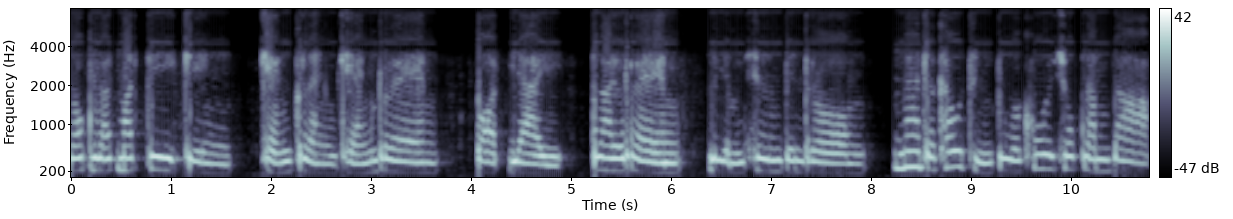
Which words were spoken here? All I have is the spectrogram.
ล็อกรัดมัดตีเก่ง แข็งแกร่งแข็งแรง ปอดใหญ่ ปลายแรง เหลี่ยมเชิงเป็นรอง น่าจะเข้าถึงตัวคู่ชกลำบาก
